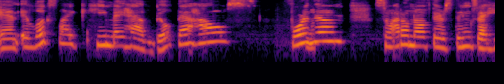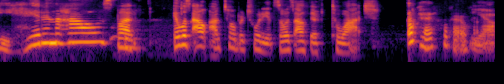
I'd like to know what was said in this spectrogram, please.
And it looks like he may have built that house for Mm-hmm. them. So I don't know if there's things that he hid in the house, but Mm-hmm. it was out October 20th, so it's out there to watch. Okay. Okay. okay. Yeah.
